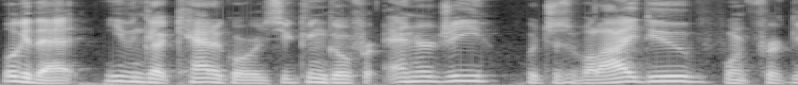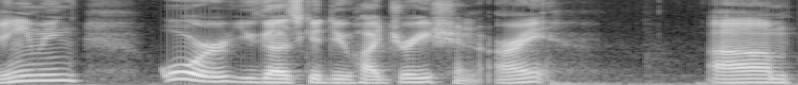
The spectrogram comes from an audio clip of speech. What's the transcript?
Look at that. even got categories. You can go for energy, which is what I do went for gaming, or you guys could do hydration, alright? Um,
